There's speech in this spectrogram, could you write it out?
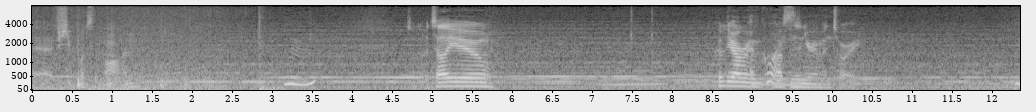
Uh, if she puts them on. Hmm. So I'm gonna tell you. Put the armor and weapons in your inventory.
